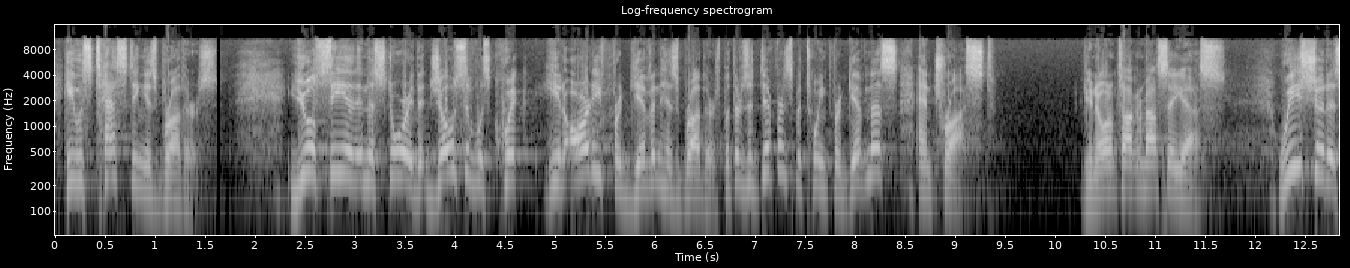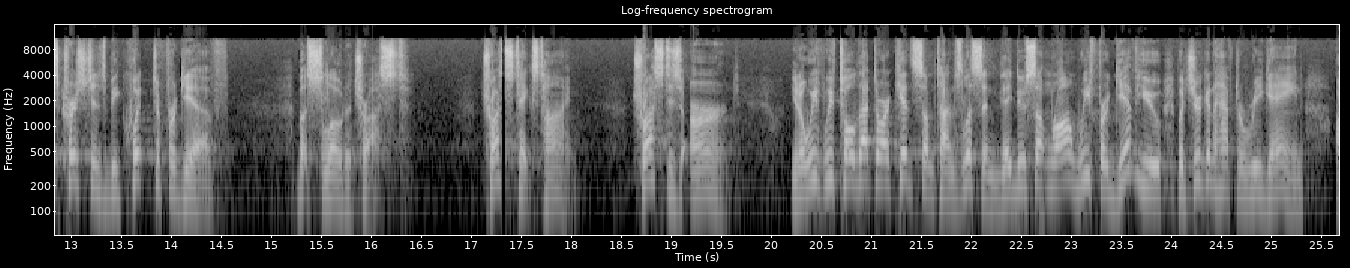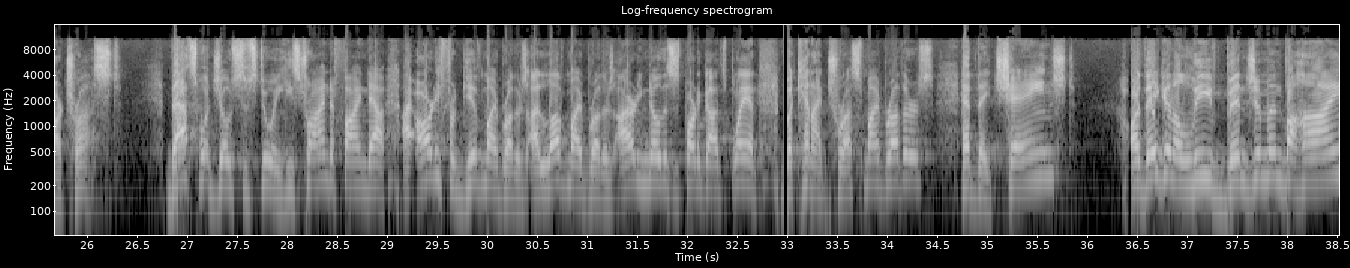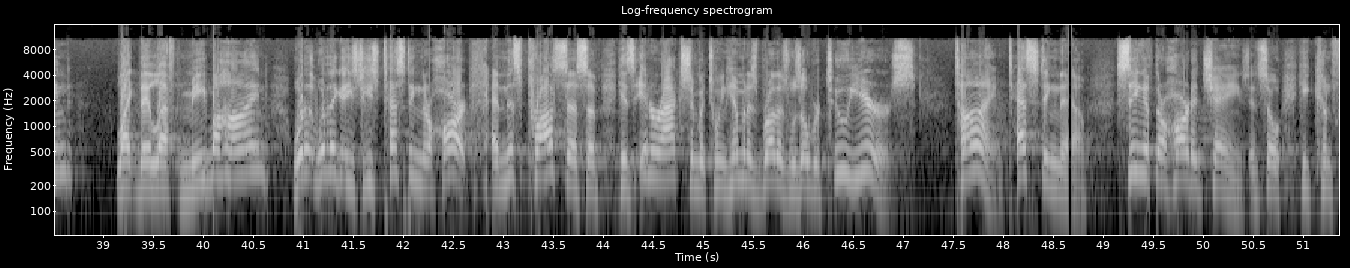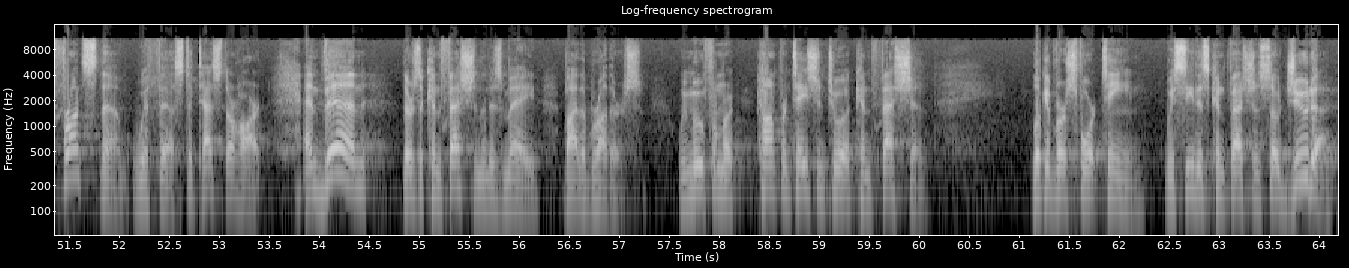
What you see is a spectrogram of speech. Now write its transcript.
He was testing his brothers. You'll see in the story that Joseph was quick. He had already forgiven his brothers. But there's a difference between forgiveness and trust. If you know what I'm talking about, say yes. We should, as Christians, be quick to forgive, but slow to trust. Trust takes time, trust is earned. You know, we've, we've told that to our kids sometimes. Listen, they do something wrong, we forgive you, but you're going to have to regain our trust. That's what Joseph's doing. He's trying to find out. I already forgive my brothers. I love my brothers. I already know this is part of God's plan. But can I trust my brothers? Have they changed? Are they going to leave Benjamin behind? like they left me behind? What, what are they? He's, he's, testing their heart. And this process of his interaction between him and his brothers was over two years. Time, testing them, seeing if their heart had changed. And so he confronts them with this to test their heart. And then there's a confession that is made by the brothers. We move from a confrontation to a confession. Look at verse 14. We see this confession. So Judah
